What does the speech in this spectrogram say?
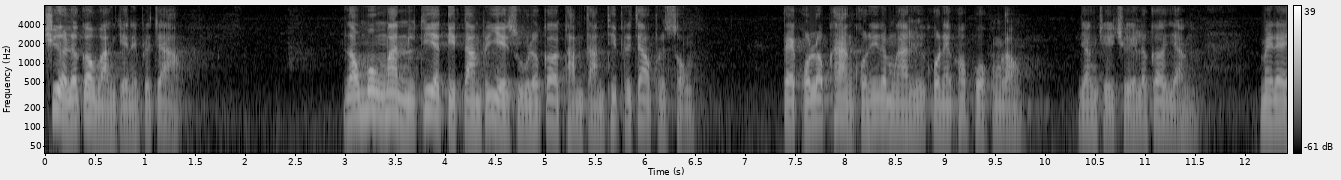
เชื่อแล้วก็วางใจในพระเจ้า เรามุ่งมั่นที่จะติดตามพระเยซูแล้วก็ทำตามที่พระเจ้าประสงค์ แต่คนรอบข้างคนที่ทำงานหรือคนในครอบครัวของเรา ยังเฉยๆแล้วก็ยังไม่ได้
